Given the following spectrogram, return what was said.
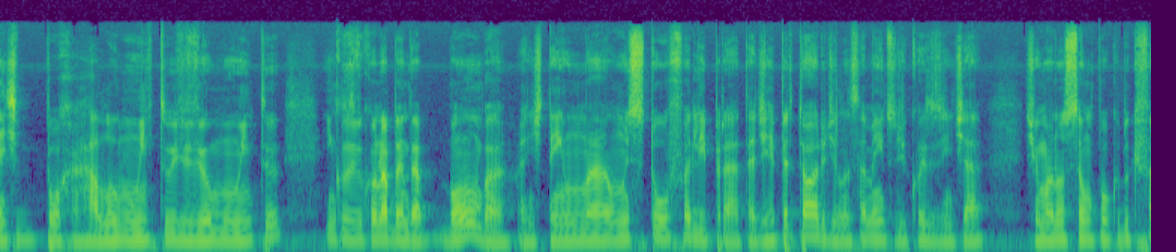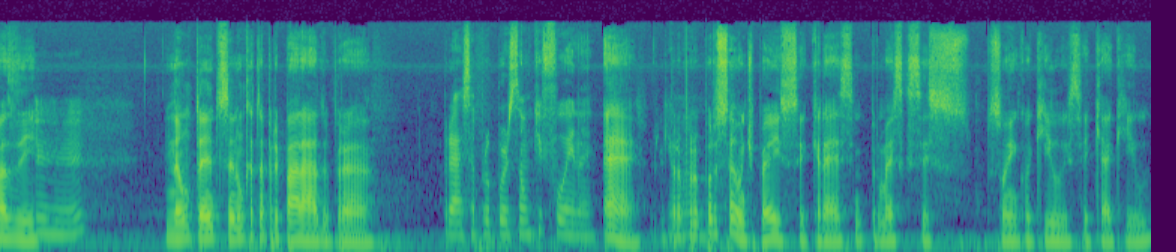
gente, porra, ralou muito e viveu muito. Inclusive, quando a banda bomba, a gente tem uma, um estofo ali para até de repertório, de lançamento, de coisas. A gente já tinha uma noção um pouco do que fazer. Uhum. Não tanto, você nunca tá preparado para Pra essa proporção que foi, né? É, Porque, pra mano- proporção, tipo, é isso, você cresce, por mais que você sonhe com aquilo e você quer aquilo,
